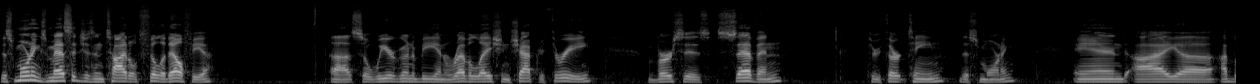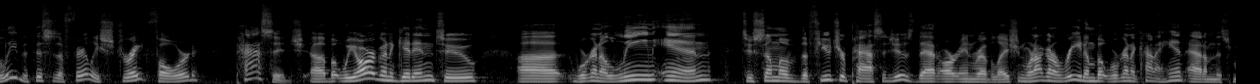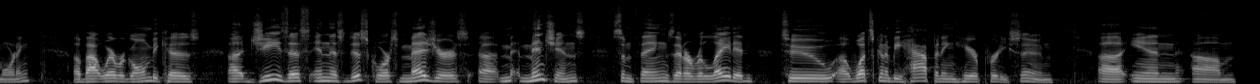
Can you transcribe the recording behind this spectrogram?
This morning's message is entitled Philadelphia. Uh, so we are going to be in Revelation chapter 3, verses 7 through 13 this morning. And I, uh, I believe that this is a fairly straightforward passage. Uh, but we are going to get into, uh, we're going to lean in to some of the future passages that are in Revelation. We're not going to read them, but we're going to kind of hint at them this morning about where we're going because uh, Jesus in this discourse measures, uh, m- mentions some things that are related to uh, what's going to be happening here pretty soon uh, in. Um,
